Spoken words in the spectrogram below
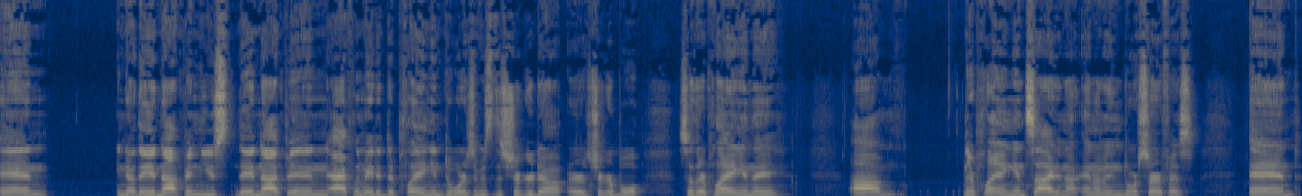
And, you know, they had not been used, they had not been acclimated to playing indoors. It was the Sugar Dome or Sugar Bowl. So they're playing in the, um, they're playing inside and, and on an indoor surface. And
